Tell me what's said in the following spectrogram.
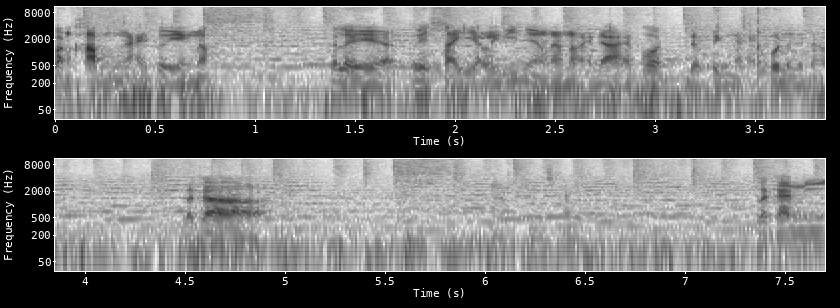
บังคับหงายตัวเองเนาะก็เลยเอ้ยใส่อย่างละนิดอย่างละหน่อยได้เพราะเดี๋ยวเป็นหงายคนอื่นเนาะแล้วก็ไม่ใช่แล้วก็อันนี้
